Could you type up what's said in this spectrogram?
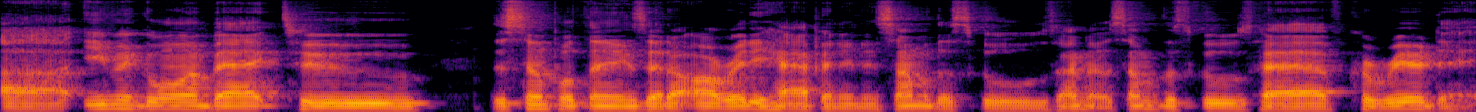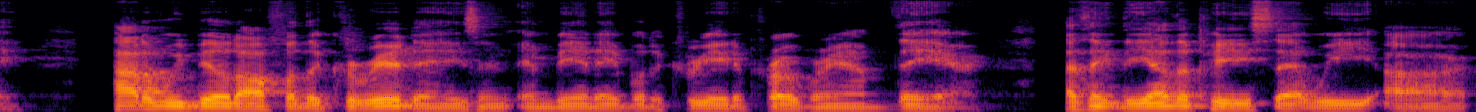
Uh, even going back to the simple things that are already happening in some of the schools. I know some of the schools have career day. How do we build off of the career days and, and being able to create a program there? I think the other piece that we are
